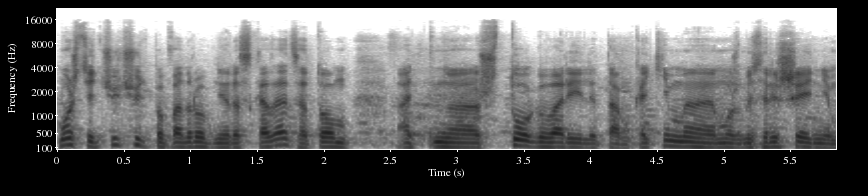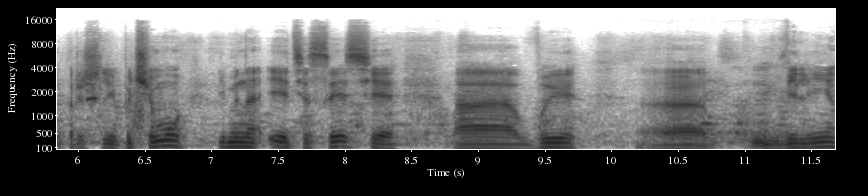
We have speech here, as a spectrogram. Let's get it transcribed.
Можете чуть-чуть поподробнее рассказать о том, что говорили там, каким, э, может быть, решением пришли, почему именно эти сессии а, вы э, вели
